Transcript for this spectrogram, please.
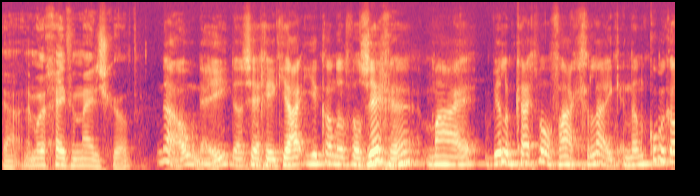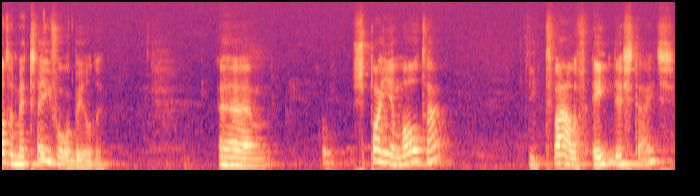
Ja, dan moet je geven mij de schuld. Nou, nee, dan zeg ik, ja, je kan dat wel zeggen, maar Willem krijgt wel vaak gelijk. En dan kom ik altijd met twee voorbeelden. Ehm, Spanje-Malta, die 12-1 destijds.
